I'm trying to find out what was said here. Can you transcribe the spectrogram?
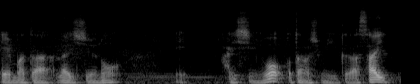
えー、また来週の配信をお楽しみください。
